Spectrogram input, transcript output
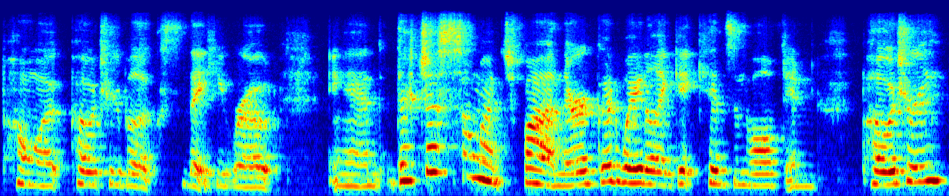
po- poetry books that he wrote. And they're just so much fun. They're a good way to like get kids involved in poetry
